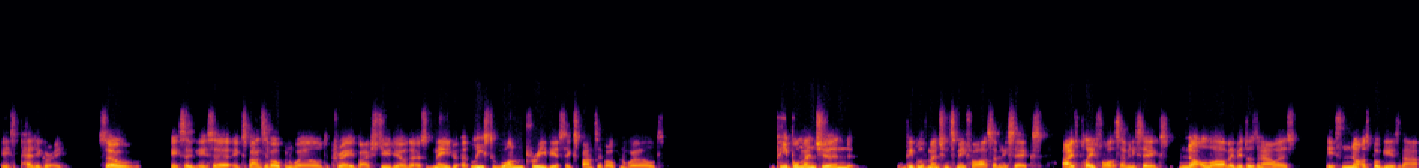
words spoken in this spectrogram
its pedigree, so it's a it's a expansive open world created by a studio that has made at least one previous expansive open world. People mention people have mentioned to me Fallout 76 I've played Fallout 76, not a lot, maybe a dozen hours. It's not as buggy as that.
